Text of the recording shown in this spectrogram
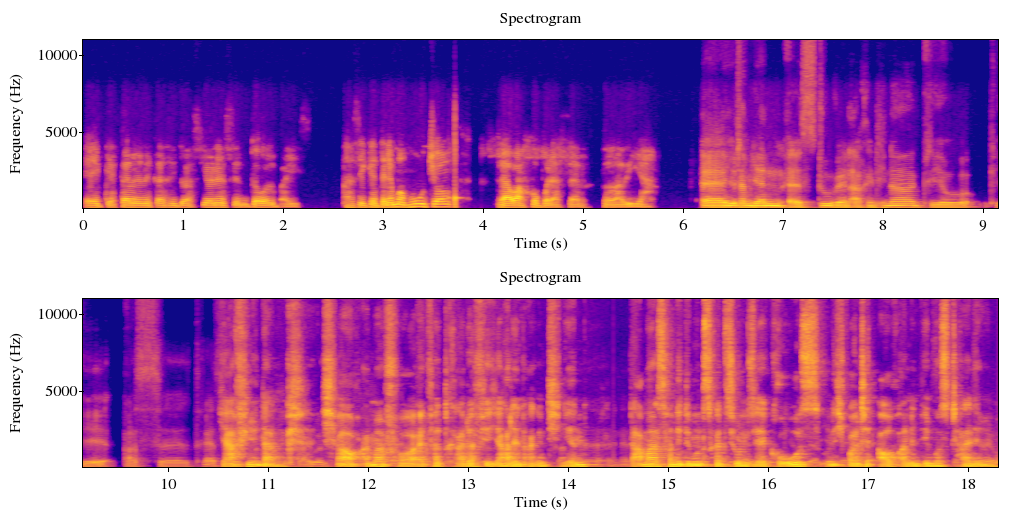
eh, que están en estas situaciones en todo el país. Así que tenemos mucho trabajo por hacer todavía. Äh, Jutta Mien, du in Argentina, creo que hace tres. Ja, vielen Dank. Ich war auch einmal vor etwa drei oder vier Jahren in Argentinien. Damals waren die Demonstrationen sehr groß und ich wollte auch an den Demos teilnehmen.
